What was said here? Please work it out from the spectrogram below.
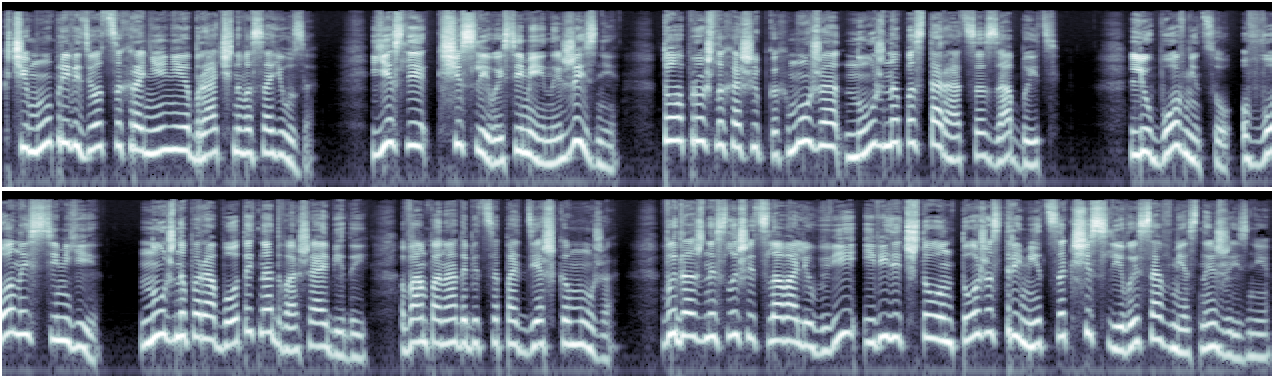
к чему приведет сохранение брачного союза. Если к счастливой семейной жизни, то о прошлых ошибках мужа нужно постараться забыть. Любовницу вон из семьи. Нужно поработать над вашей обидой. Вам понадобится поддержка мужа. Вы должны слышать слова любви и видеть, что он тоже стремится к счастливой совместной жизни.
